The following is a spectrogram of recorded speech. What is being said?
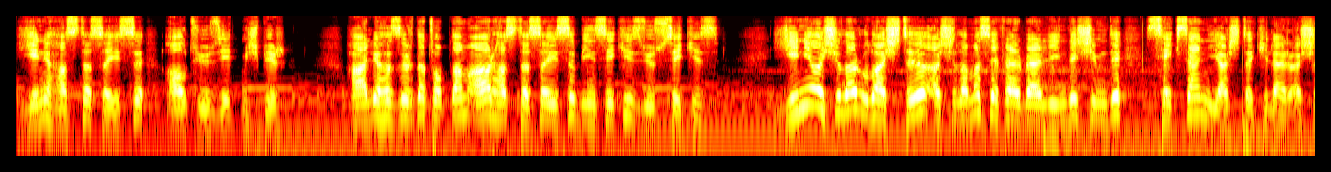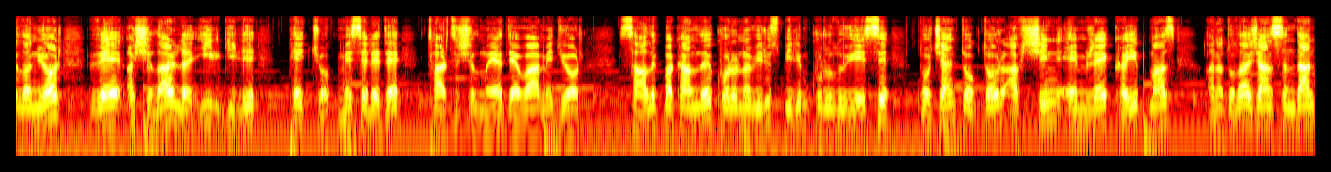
Yeni hasta sayısı 671. Hali hazırda toplam ağır hasta sayısı 1808. Yeni aşılar ulaştığı aşılama seferberliğinde şimdi 80 yaştakiler aşılanıyor ve aşılarla ilgili pek çok meselede tartışılmaya devam ediyor. Sağlık Bakanlığı Koronavirüs Bilim Kurulu üyesi doçent doktor Afşin Emre Kayıpmaz Anadolu Ajansı'ndan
